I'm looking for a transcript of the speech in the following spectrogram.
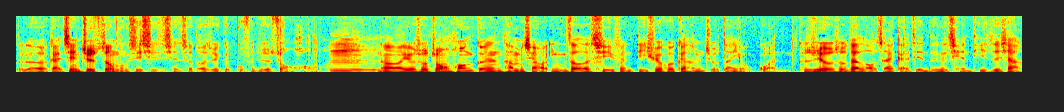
呃改建，就是这种东西，其实牵扯到这个部分就是装潢嘛。嗯，那有时候装潢跟他们想要营造的气氛，的确会跟他们酒单有关。可是有时候在老宅改建这个前提之下，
